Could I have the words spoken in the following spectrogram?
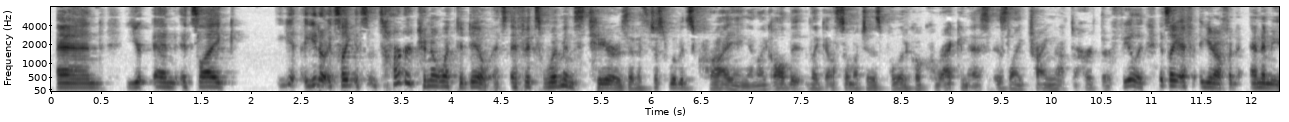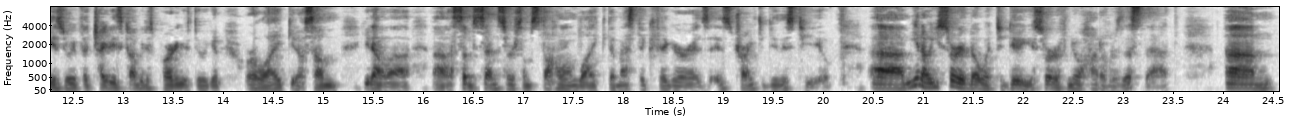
and you're and it's like you know it's like it's it's harder to know what to do. It's if it's women's tears and it's just women's crying and like all the like so much of this political correctness is like trying not to hurt their feeling it's like if you know if an enemy is doing if the chinese communist party is doing it or like you know some you know uh, uh some censor some stalin like domestic figure is is trying to do this to you um you know you sort of know what to do. You sort of know how to resist that. Um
